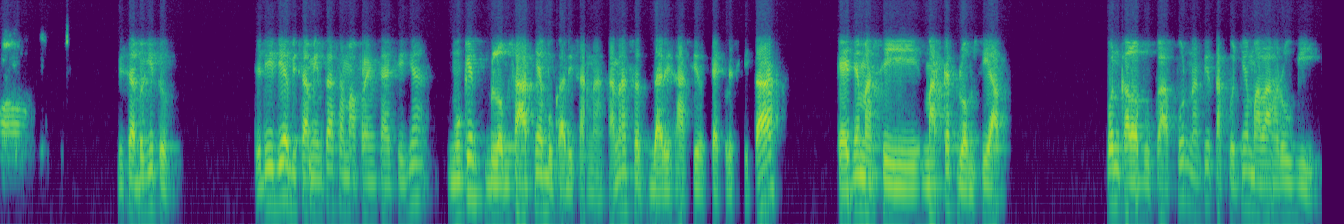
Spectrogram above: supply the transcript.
Oh, Bisa begitu. Jadi dia bisa minta sama franchisee-nya, mungkin belum saatnya buka di sana, karena dari hasil checklist kita, kayaknya masih market belum siap. Pun kalau buka pun nanti takutnya malah rugi.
